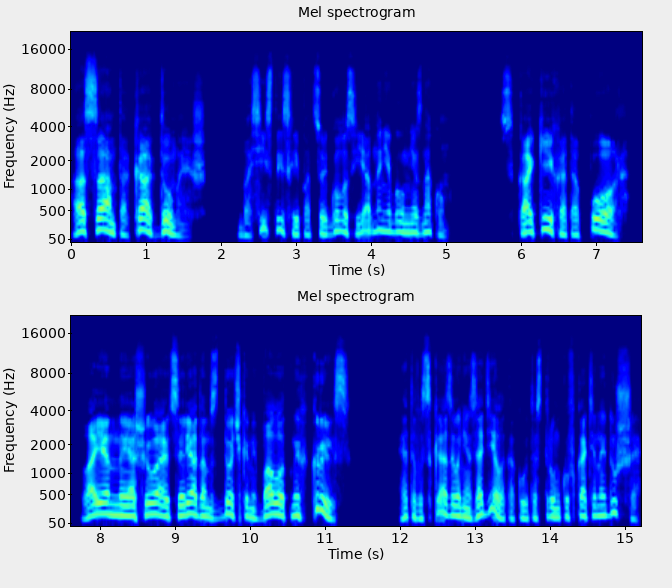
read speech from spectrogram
«А сам-то как думаешь?» Басистый с хрипотцой голос явно не был мне знаком. «С каких это пор военные ошиваются рядом с дочками болотных крыс?» Это высказывание задело какую-то струнку в Катиной душе.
